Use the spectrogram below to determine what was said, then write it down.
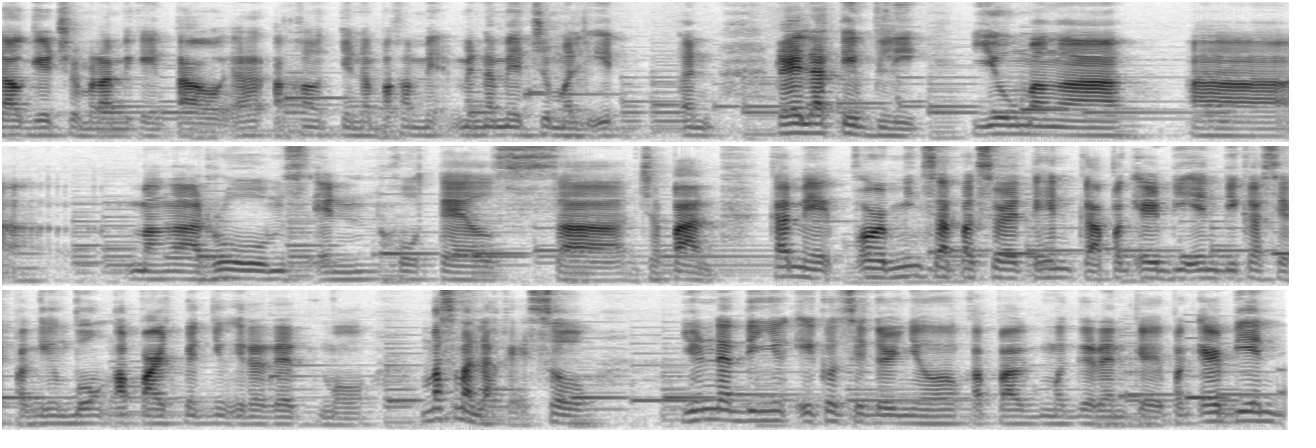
luggage or marami kayong tao account nyo na baka me- na medyo maliit and relatively yung mga ah, mga rooms and hotels sa Japan. Kami, or minsan pag swertehin ka, pag Airbnb kasi, pag yung buong apartment yung i-rent mo, mas malaki. So, yun na din yung i-consider nyo kapag mag-rent kayo. Pag Airbnb,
